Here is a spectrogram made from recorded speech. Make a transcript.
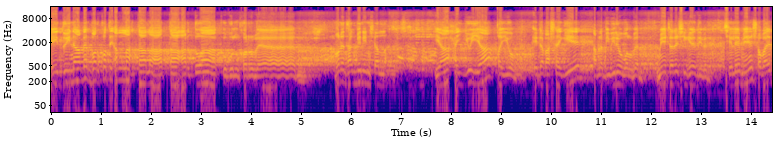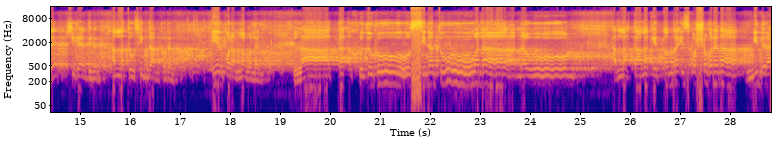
এই দুই নামের বরকতে আল্লাহ তাআলা তার দোয়া কবুল করবেন। মনে থাকবেন ইনশাআল্লাহ। ইয়া হাইয়ু ইয়া কাইয়ুম। এটা বাসায় গিয়ে আমরা বিবিরেও বলবেন, মেয়েটারে শিখিয়ে দিবেন, ছেলে মেয়ে সবাইরে শিখিয়ে দিবেন। আল্লাহ তৌফিক দান করেন। এরপর আল্লাহ বলেন আল্লাহ তাআলাকে তন্দ্রা স্পর্শ করে না, নিদ্রা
